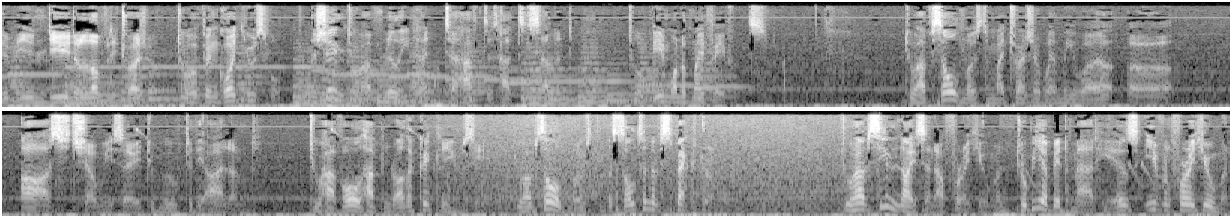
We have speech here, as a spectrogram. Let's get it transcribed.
To be indeed a lovely treasure. To have been quite useful. A shame to have really had to have to had to sell it. To have been one of my favorites. To have sold most of my treasure when we were, uh, asked, shall we say, to move to the island. To have all happened rather quickly, you see. To have sold most to the Sultan of Spektran. To have seemed nice enough for a human, to be a bit mad he is, even for a human,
